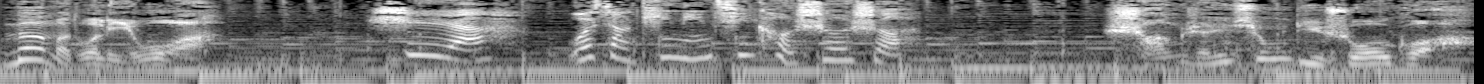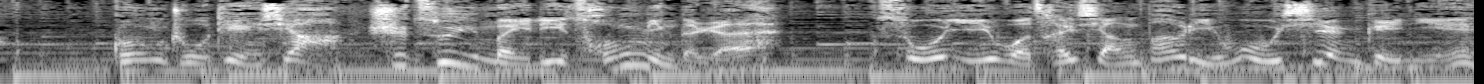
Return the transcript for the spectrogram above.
那么多礼物啊？是啊，我想听您亲口说说。商人兄弟说过，公主殿下是最美丽聪明的人，所以我才想把礼物献给您。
